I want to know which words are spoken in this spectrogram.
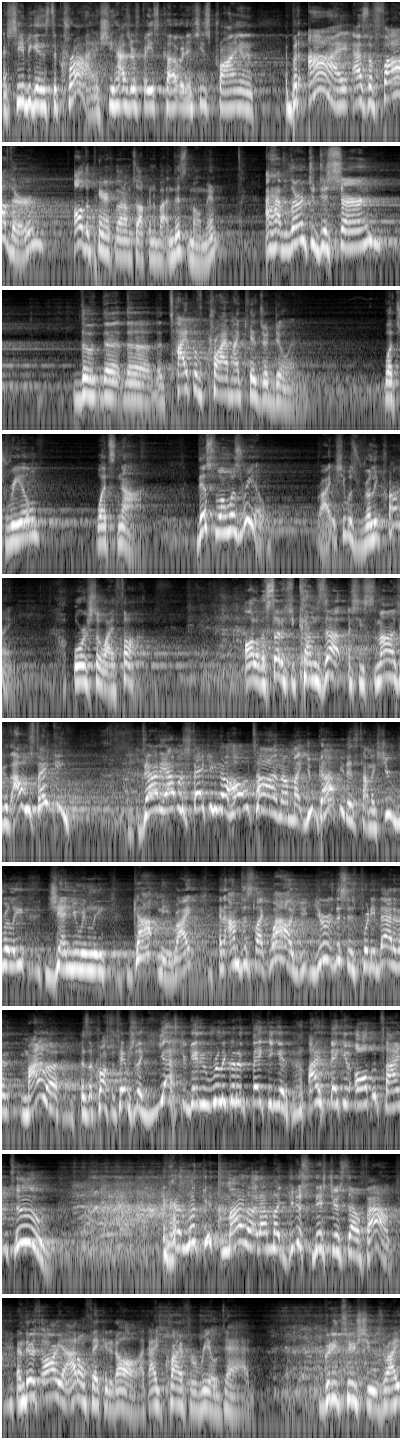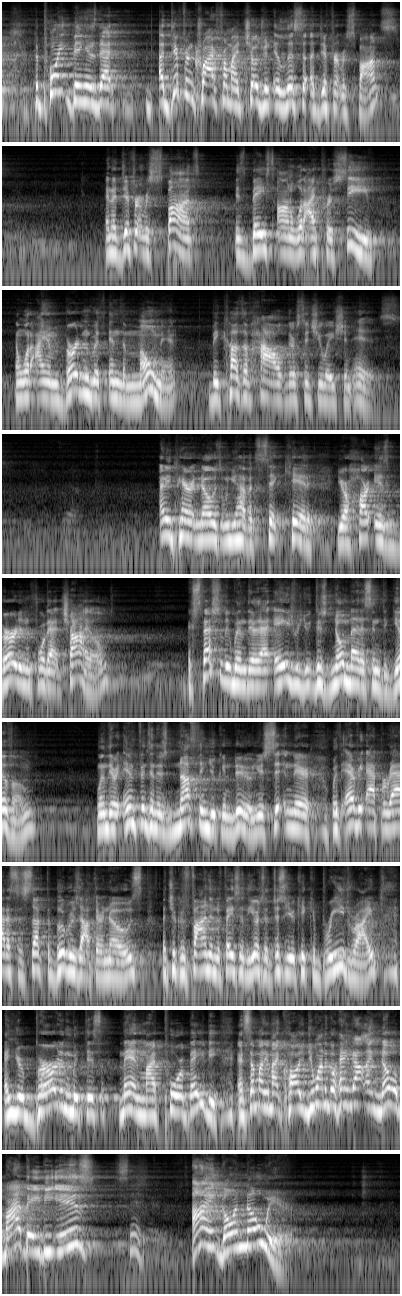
And she begins to cry, and she has her face covered, and she's crying. And, but I, as a father, all the parents know what I'm talking about in this moment, I have learned to discern the, the, the, the type of cry my kids are doing. What's real, what's not. This one was real, right? She was really crying, or so I thought. All of a sudden, she comes up and she smiles. She goes, I was faking. Daddy, I was faking the whole time. I'm like, you got me this time. Like, she really genuinely got me, right? And I'm just like, wow, you, are this is pretty bad. And then Mila is across the table. She's like, yes, you're getting really good at faking it. I fake it all the time too. And I look at Mila and I'm like, you just missed yourself out. And there's Arya, I don't fake it at all. Like, I cry for real, dad. Goody two shoes, right? The point being is that a different cry from my children elicits a different response. And a different response is based on what I perceive and what I am burdened with in the moment because of how their situation is. Any parent knows when you have a sick kid, your heart is burdened for that child, especially when they're that age where you, there's no medicine to give them when they're infants and there's nothing you can do, and you're sitting there with every apparatus to suck the boogers out their nose that you can find in the face of the earth just so your kid can breathe right, and you're burdened with this, man, my poor baby. And somebody might call you, Do you want to go hang out? Like, no, my baby is sick. I ain't going nowhere.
